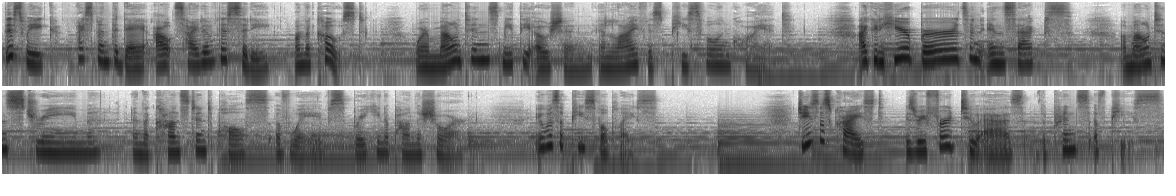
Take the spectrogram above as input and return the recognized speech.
This week, I spent the day outside of the city on the coast, where mountains meet the ocean and life is peaceful and quiet. I could hear birds and insects, a mountain stream, and the constant pulse of waves breaking upon the shore. It was a peaceful place. Jesus Christ is referred to as the Prince of Peace.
